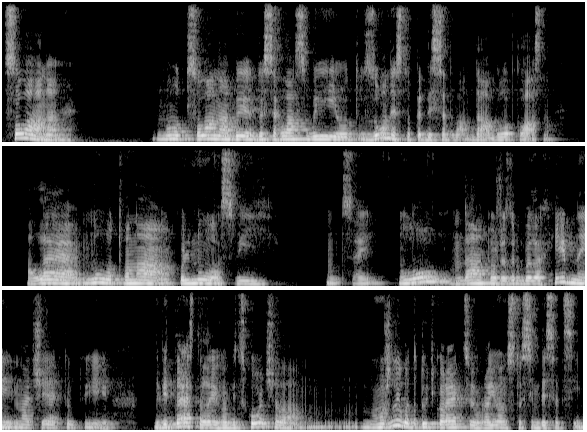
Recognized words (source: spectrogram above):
Солана. Ну, от Солана, аби досягла своєї от зони 152, да, було б класно. Але ну, от вона кольнула свій ну, цей лоу, да, теж зробила хибний, наче як тут і відтестила його, відскочила. Можливо, дадуть корекцію в район 177.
